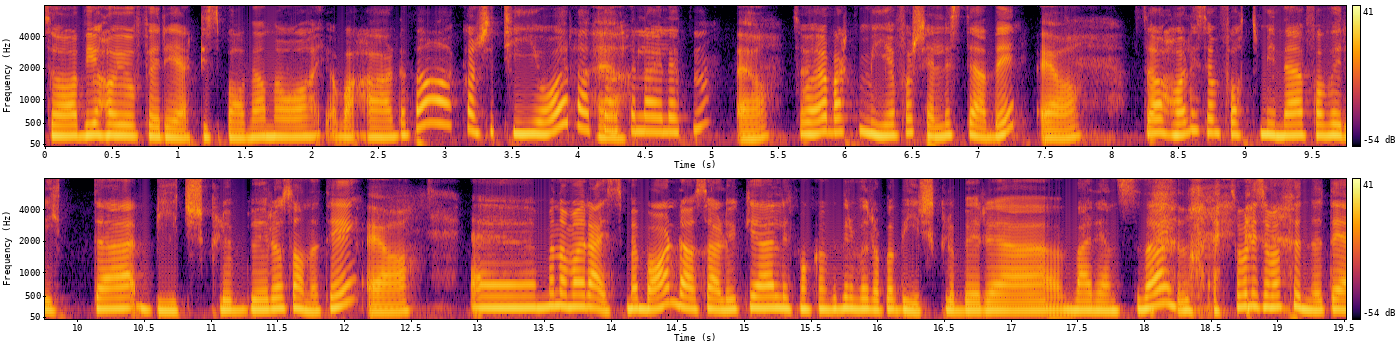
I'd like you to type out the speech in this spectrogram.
Så vi har jo feriert i Spania nå, ja, hva er det da? Kanskje ti år etter Ja. den leiligheten. Ja. Så vi har vært mye forskjellige steder. Ja. Så jeg har liksom fått mine favoritte beachklubber og sånne ting. Eh, men når man reiser med barn, da, så er det jo ikke, man kan ikke drive og dra på beachklubber eh, hver eneste dag. Så vi liksom har funnet det,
